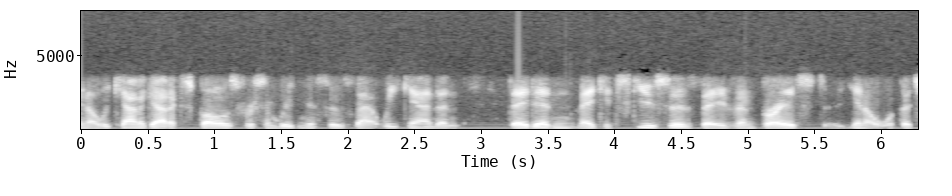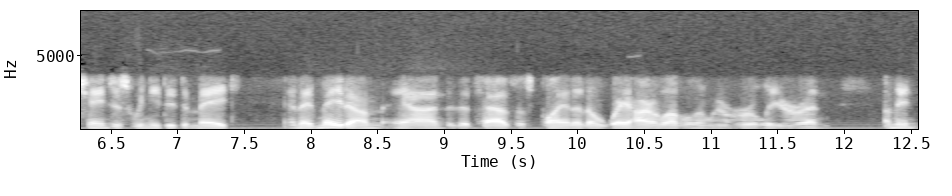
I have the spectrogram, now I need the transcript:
you know, we kind of got exposed for some weaknesses that weekend, and they didn't make excuses. They've embraced, you know, the changes we needed to make, and they've made them, and it has us playing at a way higher level than we were earlier. And I mean,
